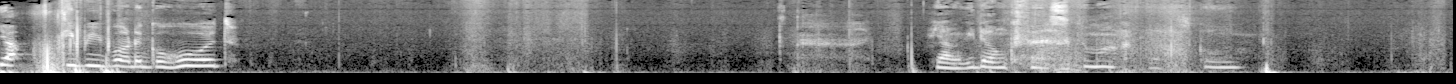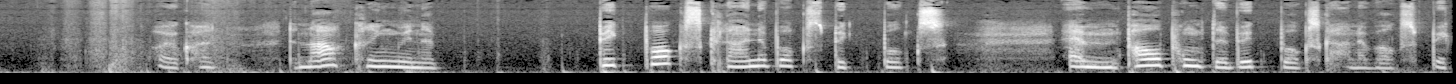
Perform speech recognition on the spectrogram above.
Ja, Tibi wurde geholt. Wir haben wieder ein Quest gemacht. Let's go. Okay. Danach kriegen wir eine Big Box, kleine Box, Big Box. Ähm, Powerpunkte, Big Box, kleine Box, Big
